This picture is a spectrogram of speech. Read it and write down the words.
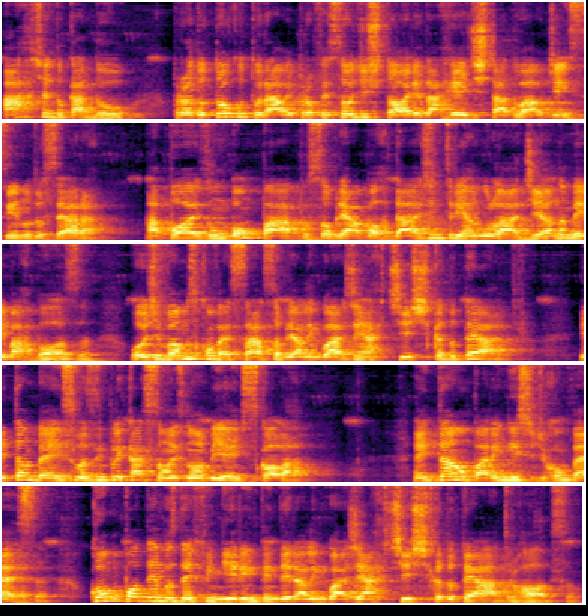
arte educador, produtor cultural e professor de História da Rede Estadual de Ensino do Ceará. Após um bom papo sobre a abordagem triangular de Ana May Barbosa, hoje vamos conversar sobre a linguagem artística do teatro e também suas implicações no ambiente escolar. Então, para início de conversa, como podemos definir e entender a linguagem artística do teatro, Robson?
